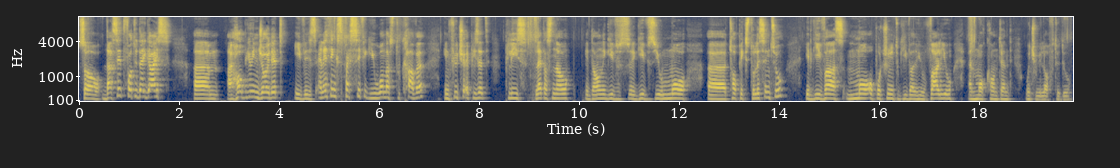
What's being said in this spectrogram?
so that's it for today, guys. Um, I hope you enjoyed it. If there's anything specific you want us to cover in future episode, please let us know. It only gives uh, gives you more uh, topics to listen to. It gives us more opportunity to give you value and more content, which we love to do.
